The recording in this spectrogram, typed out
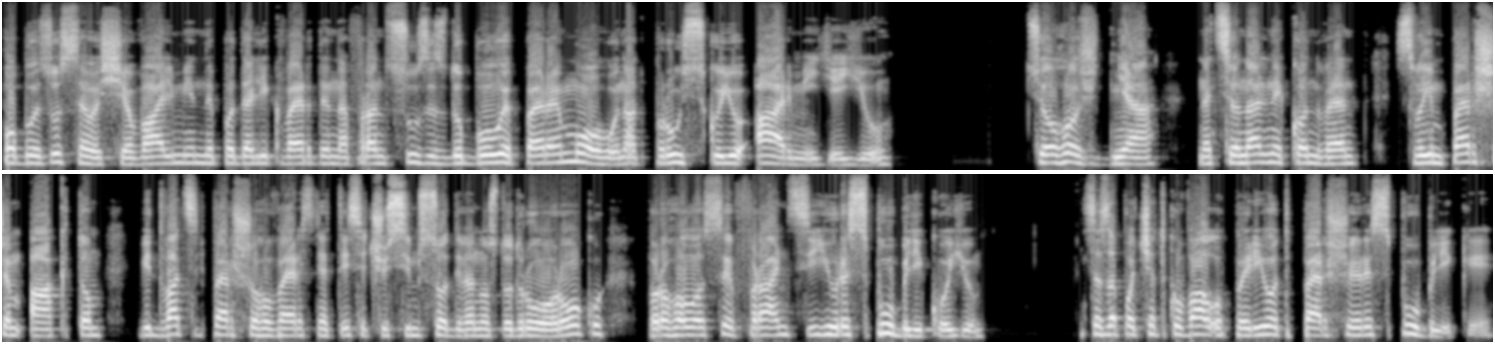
поблизу селища Вальмі, неподалік Вердена, французи здобули перемогу над пруською армією. Цього ж дня Національний конвент своїм першим актом від 21 вересня 1792 року проголосив Францію республікою. Це започаткувало період Першої республіки.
